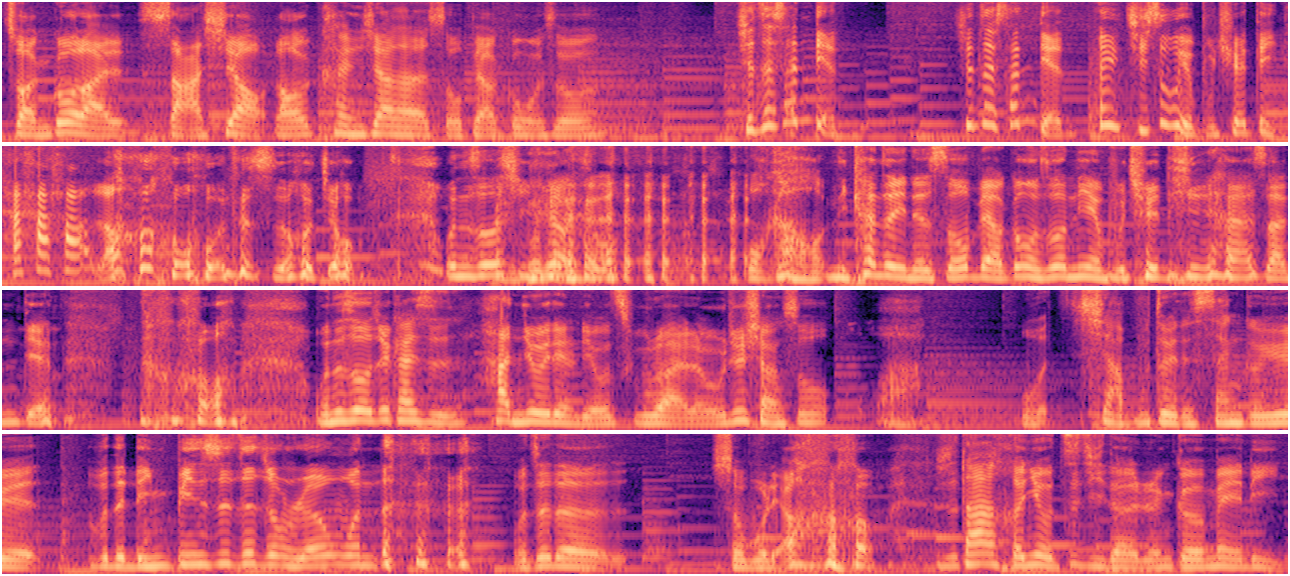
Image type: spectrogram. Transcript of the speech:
转过来傻笑，然后看一下他的手表，跟我说：“现在三点。”现在三点，哎、其实我也不确定，哈哈哈，然后我那时候就，我那时候心里想说，我靠，你看着你的手表跟我说你也不确定现在三点，然后我那时候就开始汗就有点流出来了。我就想说，哇，我下部队的三个月，我的林兵是这种人，我我真的受不了。就是他很有自己的人格魅力，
